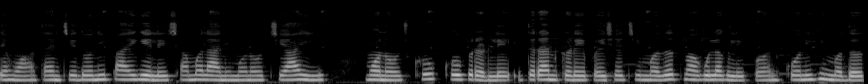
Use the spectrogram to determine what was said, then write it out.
तेव्हा त्यांचे दोन्ही पाय गेले. श्यामल आणि मनोजची आई मनोज खूप खूप रडले. इतरांकडे पैशाची मदत मागू लागले पण कोणीही मदत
